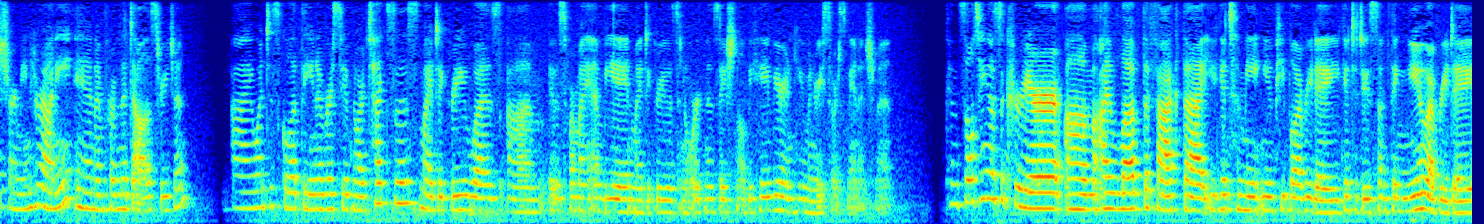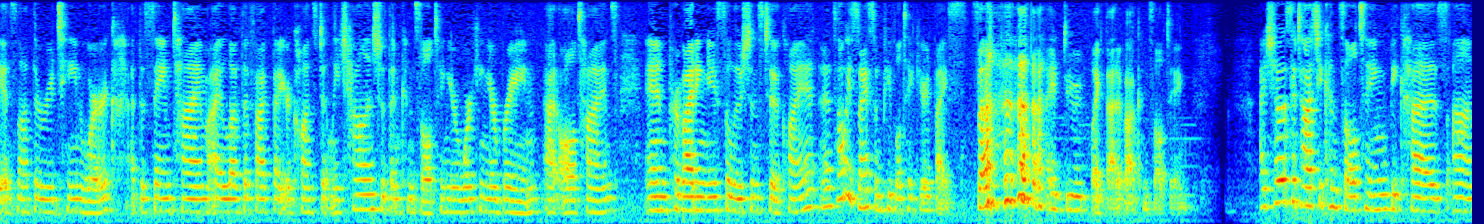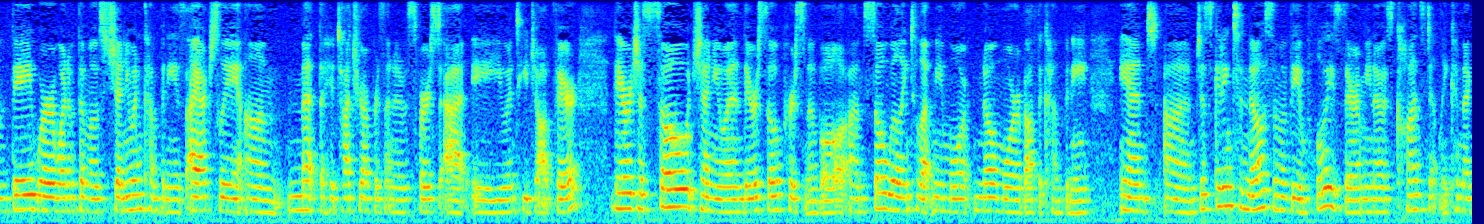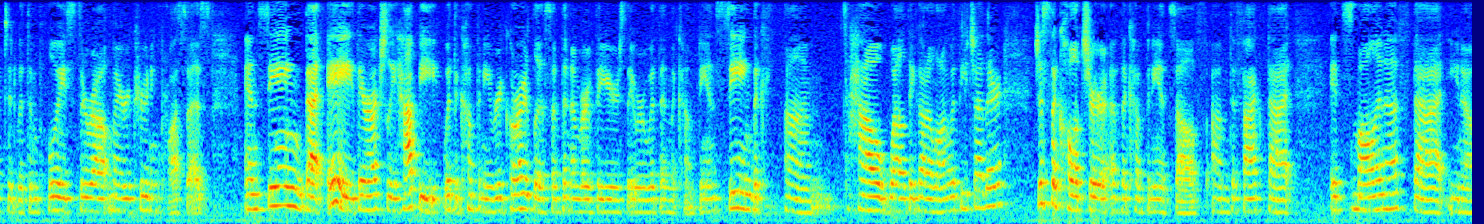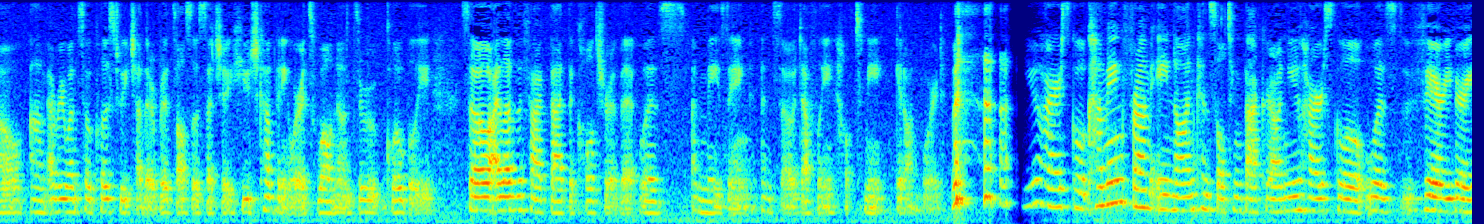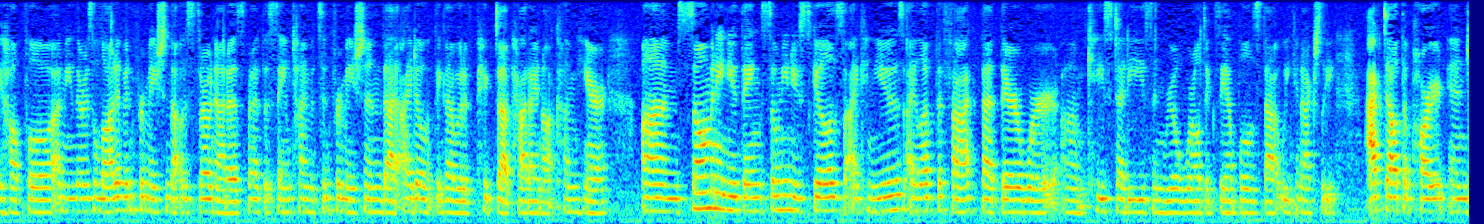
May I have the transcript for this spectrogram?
Tiffany, and I'm from the Dallas region. I went to school at the University of North Texas. My degree was um, it was for my MBA, and my degree was in organizational behavior and human resource management. Consulting as a career, um, I love the fact that you get to meet new people every day. You get to do something new every day. It's not the routine work. At the same time, I love the fact that you're constantly challenged within consulting. You're working your brain at all times and providing new solutions to a client. And it's always nice when people take your advice. So I do like that about consulting. I chose Hitachi Consulting because um, they were one of the most genuine companies. I actually um, met the Hitachi representatives first at a UNT job fair. They were just so genuine. They were so personable. Um, so willing to let me more know more about the company, and um, just getting to know some of the employees there. I mean, I was constantly connected with employees throughout my recruiting process and seeing that a they're actually happy with the company regardless of the number of the years they were within the company. And seeing the um, how well they got along with each other just the culture of the company itself um, the fact that it's small enough that you know um, everyone's so close to each other but it's also such a huge company where it's well known through globally. So i love the fact that the culture of it was amazing and so it definitely helped me get on board New Hire School, coming from a non consulting background, New Hire School was very, very helpful. I mean, there was a lot of information that was thrown at us, but at the same time, it's information that I don't think I would have picked up had I not come here. Um, so many new things, so many new skills I can use. I love the fact that there were um, case studies and real world examples that we can actually act out the part and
